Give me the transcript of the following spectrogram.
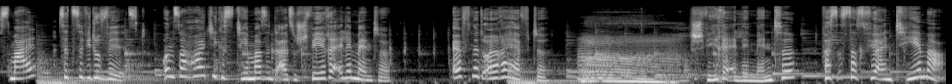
Smile, sitze wie du willst. Unser heutiges Thema sind also schwere Elemente. Öffnet eure Hefte. Schwere Elemente? Was ist das für ein Thema?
